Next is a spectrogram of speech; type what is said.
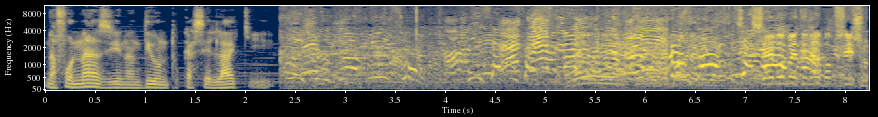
να φωνάζει εναντίον του Κασελάκη. Σέβομαι την άποψή σου.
